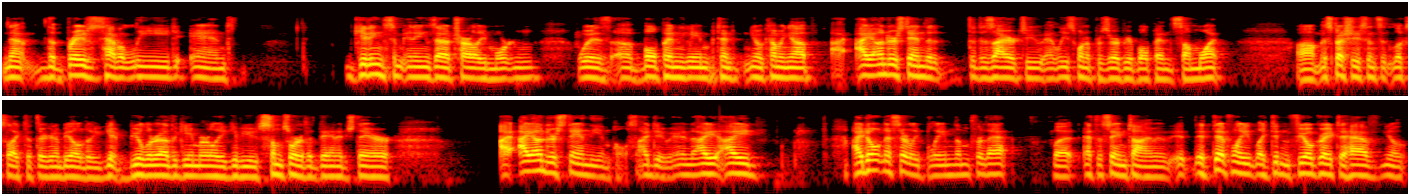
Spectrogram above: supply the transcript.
now the Braves have a lead and getting some innings out of Charlie Morton with a bullpen game potential, you know, coming up. I, I understand that the desire to at least want to preserve your bullpen somewhat um, especially since it looks like that they're going to be able to get Buehler out of the game early, give you some sort of advantage there. I, I understand the impulse, I do, and I, I, I don't necessarily blame them for that, but at the same time, it, it definitely like didn't feel great to have you know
